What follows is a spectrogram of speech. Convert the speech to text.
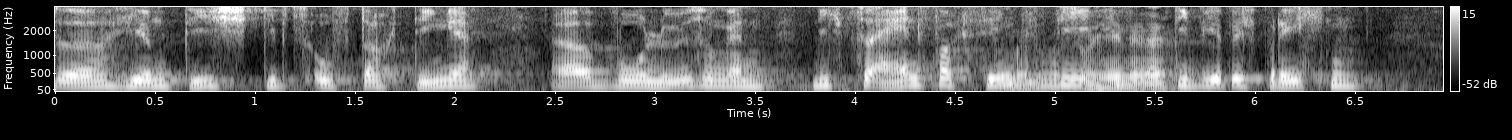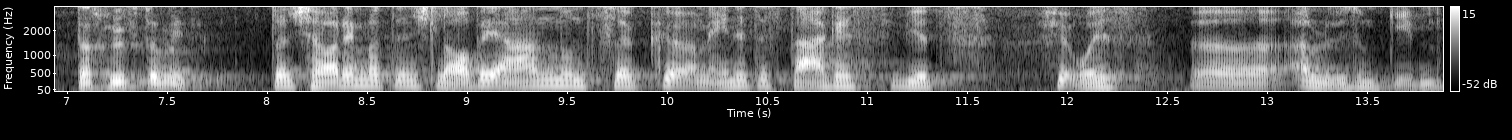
äh, hier am Tisch gibt es oft auch Dinge, äh, wo Lösungen nicht so einfach sind, die, so hin, die, wir besprechen. Das hilft damit. Dann schaue ich mir den Schlaubi an und sage, am Ende des Tages wird es für alles äh, eine Lösung geben.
